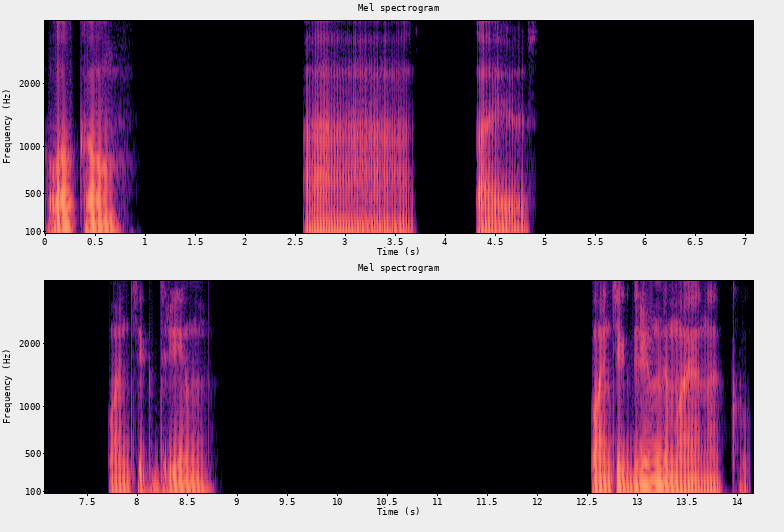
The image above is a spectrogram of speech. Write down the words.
Local. А, Quantic Dream. Quantic Dream немає на ку.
